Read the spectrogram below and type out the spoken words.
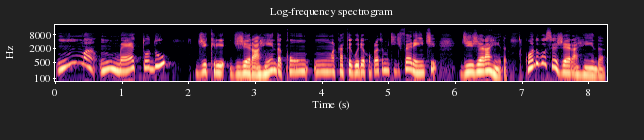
uma, um método de, de gerar renda com uma categoria completamente diferente de gerar renda. Quando você gera renda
